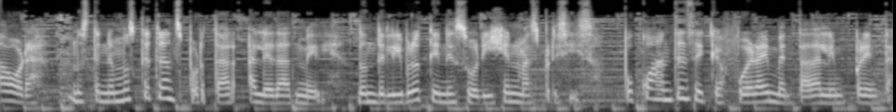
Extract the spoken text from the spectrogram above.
Ahora, nos tenemos que transportar a la Edad Media, donde el libro tiene su origen más preciso, poco antes de que fuera inventada la imprenta,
